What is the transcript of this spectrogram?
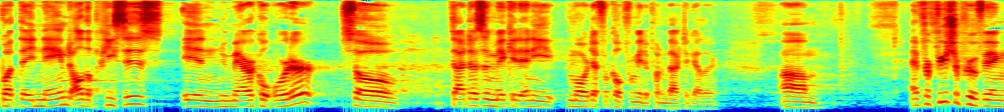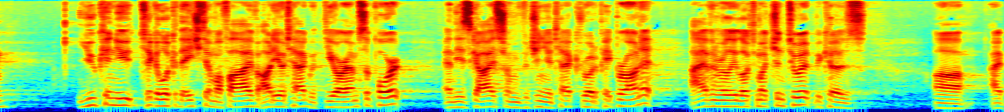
but they named all the pieces in numerical order, so that doesn't make it any more difficult for me to put them back together. Um, and for future proofing, you can u- take a look at the HTML5 audio tag with DRM support. And these guys from Virginia Tech wrote a paper on it. I haven't really looked much into it because uh, I,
